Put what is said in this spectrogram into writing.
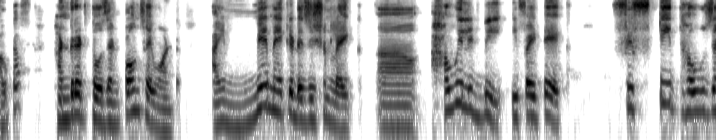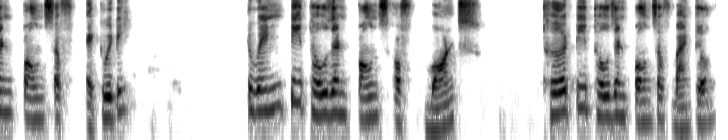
out of 100,000 pounds I want, I may make a decision like, uh, how will it be if I take 50,000 pounds of equity, 20,000 pounds of bonds, 30,000 pounds of bank loan,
